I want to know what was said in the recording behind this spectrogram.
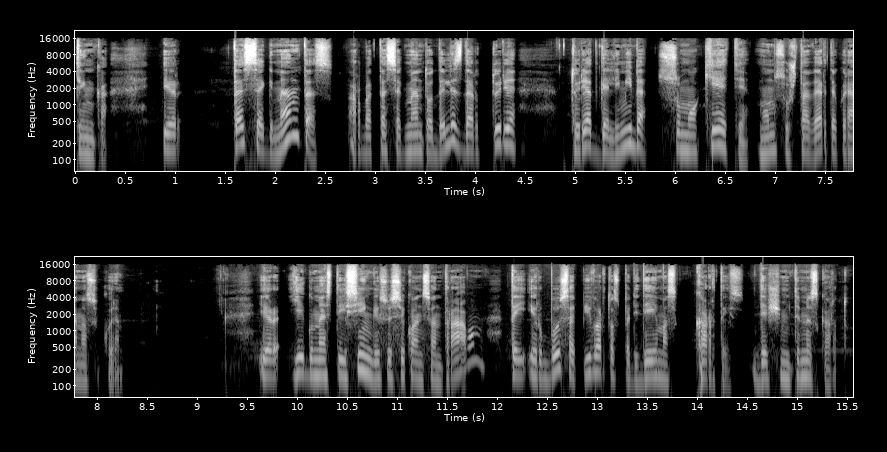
tinka. Ir tas segmentas arba ta segmento dalis dar turi turėti galimybę sumokėti mums už tą vertę, kurią mes sukūrėm. Ir jeigu mes teisingai susikoncentravom, tai ir bus apyvartos padidėjimas kartais, dešimtimis kartų.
